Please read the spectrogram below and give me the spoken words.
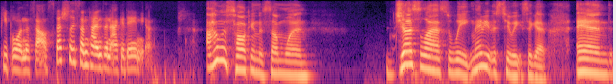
people in the South, especially sometimes in academia. I was talking to someone just last week, maybe it was two weeks ago, and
